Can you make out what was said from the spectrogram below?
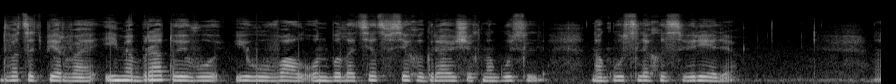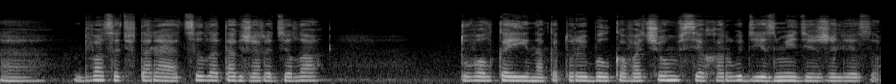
21. Имя брату его Иувал, он был отец всех играющих на, гусль, на гуслях и свирели. 22. Э, Цила также родила Тувалкаина, который был ковачом всех орудий из меди и железа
